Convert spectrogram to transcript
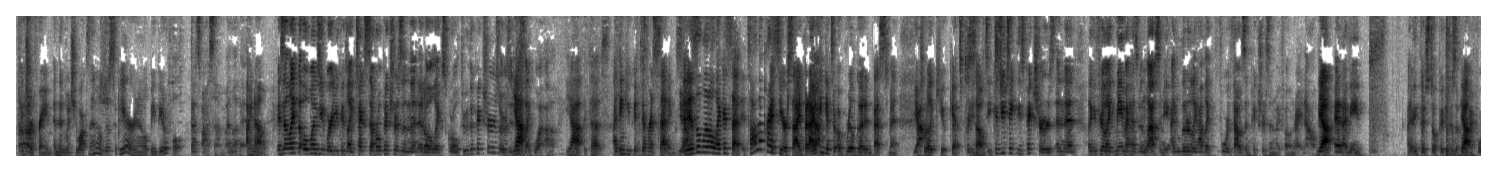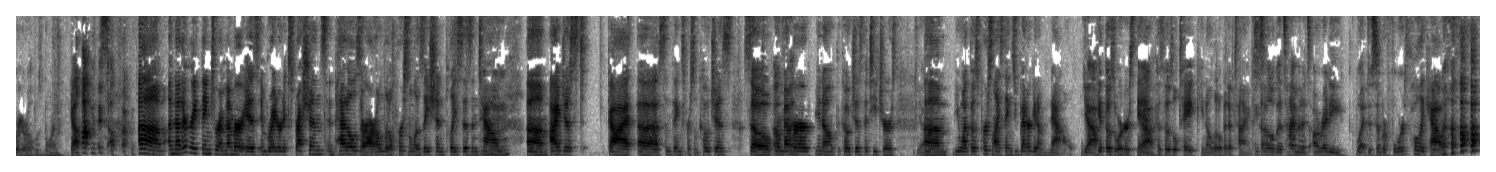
picture Uh-huh. frame, and then when she walks in, it'll just appear and it'll be beautiful. That's awesome. I love it. I know. Is it like the old ones you, where you could like text several pictures and then it'll like scroll through the pictures, or is it Yeah. just like what? Uh, Yeah, it does. I think you get different settings. Yeah. It is a little, like I said, it's on the pricier side, but I think it's a really good investment. yeah, It's a really cute gift. That's pretty so. nifty. Because you take these pictures and then, like, if you're like me, my husband laughs at me. I literally have like four thousand pictures in my phone right now. Yeah. and I mean, pff, I There you think there's still pictures of Yeah. when my four year old was born. Yeah. on my cell phone. Um, another great thing to remember is embroidered expressions and petals are our own little personalization places in town. Mm-hmm. Um, I just got uh, some things for some coaches. So Oh, remember, you know, the coaches, the teachers. Yeah. Um, you want those personalized things, you better get them now. yeah, Get those orders in Yeah. because those will take, you know, a little bit of time. takes so. a little bit of time, and it's already what December fourth. Holy cow.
